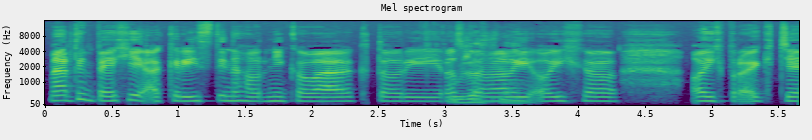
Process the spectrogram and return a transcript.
Martin Pechy a Kristýna Horníková, ktorí Úžasný. rozprávali o ich, o ich projekte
